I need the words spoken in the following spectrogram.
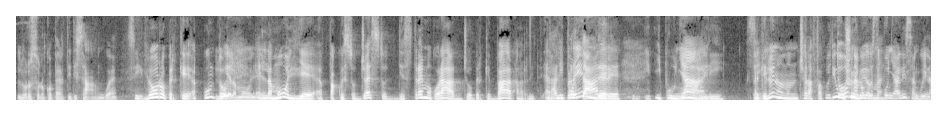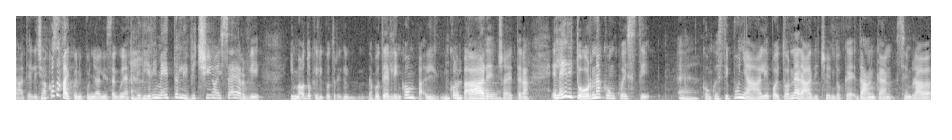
loro sono coperti di sangue. Sì, loro perché appunto Lui e la moglie. e la moglie eh, fa questo gesto di estremo coraggio perché va a, ri- a Va riprendere i, i pugnali. Sì. Perché lui non, non ce la fa Lui più. torna cioè con lui questi ormai- pugnali insanguinati e dice: Ma cosa fai con i pugnali insanguinati? Devi rimetterli vicino ai servi in modo che li potre- da poterli incompa- incolpare, eccetera. E lei ritorna con questi, Eh, con questi pugnali e poi tornerà dicendo che Duncan sembrava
